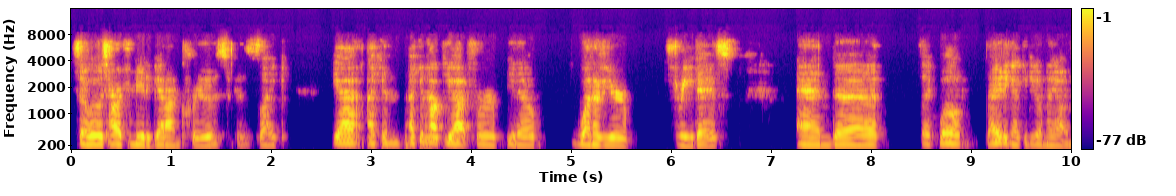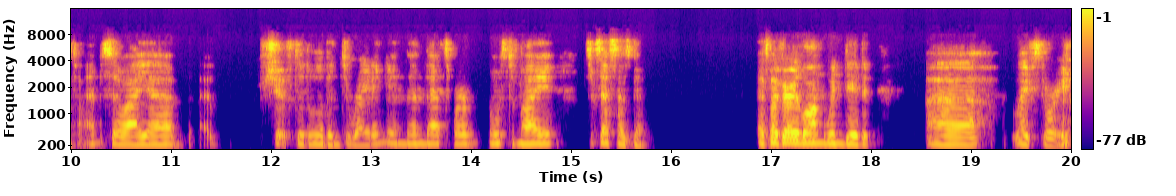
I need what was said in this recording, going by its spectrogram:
So it was hard for me to get on crews because like yeah i can i can help you out for you know one of your three days. And uh like well writing i can do on my own time. So i uh shifted a little bit into writing, and then that's where most of my success has been. That's my very long-winded uh, life story.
